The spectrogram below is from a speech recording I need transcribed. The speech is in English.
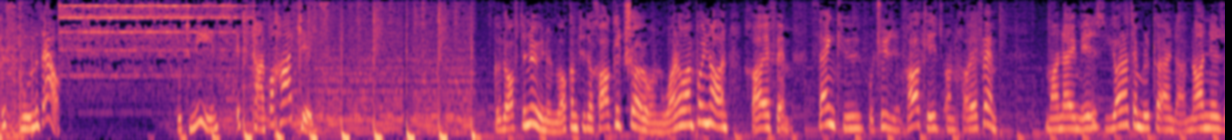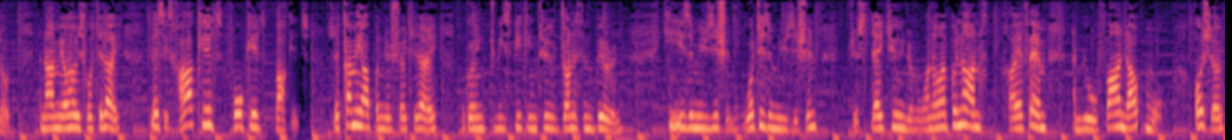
The school is out. Which means it's time for Hi Kids. Good afternoon and welcome to the Hi Kids show on 101.9 Chai FM. Thank you for choosing Hi Kids on Chai FM. My name is Jonathan Bricker and I'm 9 years old and I'm your host for today. This is Hi Kids, for Kids, by Kids. So coming up on your show today, I'm going to be speaking to Jonathan Birin. He is a musician. What is a musician? Just stay tuned on 101.9 Chai FM and we will find out more. Also,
